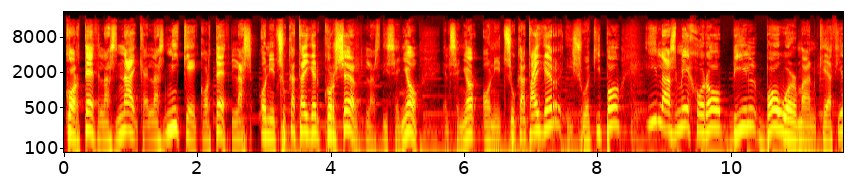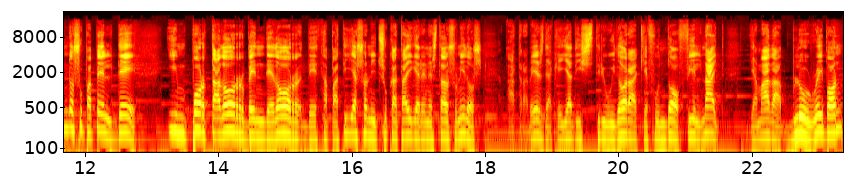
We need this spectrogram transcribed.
Cortez, las Nike, las Nike Cortez, las Onitsuka Tiger Corsair, las diseñó el señor Onitsuka Tiger y su equipo y las mejoró Bill Bowerman, que haciendo su papel de importador, vendedor de zapatillas Onitsuka Tiger en Estados Unidos a través de aquella distribuidora que fundó Phil Knight llamada Blue Ribbon,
